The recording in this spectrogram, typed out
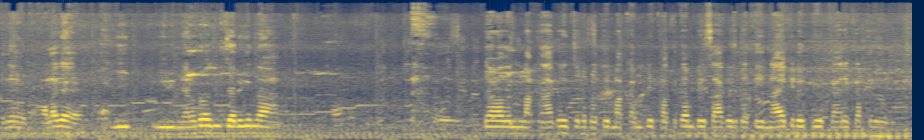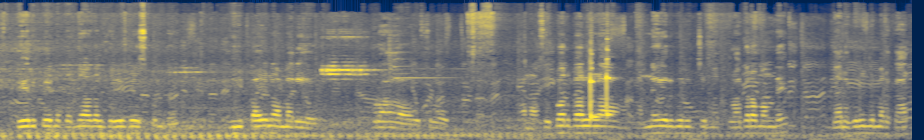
అదే అలాగే ఈ ఈ నెల రోజులు జరిగిన ధన్యవాదాలు నాకు సహకరించిన ప్రతి మా కమిటీ కొత్త కమిటీ సహకరించిన ప్రతి నాయకులకు కార్యకర్తలు పేరు పేరున ధన్యవాదాలు తెలియజేసుకుంటూ ఈ పైన మరి ప్ర- సూపర్ బల్ల అన్నగిరి గురించి మన ప్రోగ్రామ్ ఉంది. దాని గురించి మరి కార్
